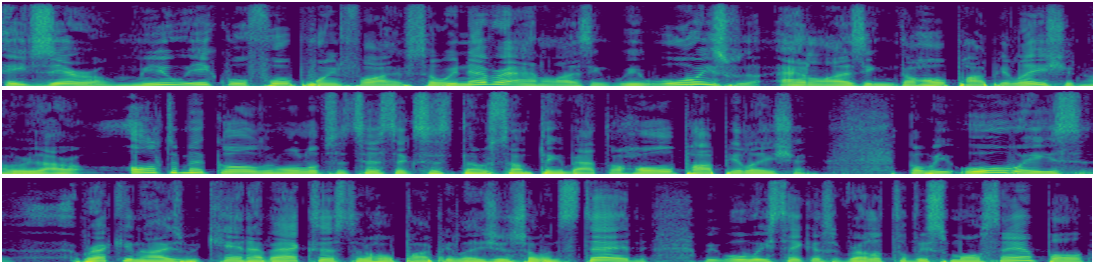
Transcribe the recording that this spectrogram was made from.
H0, mu equal 4.5. So we're never analyzing, we're always analyzing the whole population. In other words, our ultimate goal in all of statistics is to know something about the whole population. But we always recognize we can't have access to the whole population. So instead, we always take a relatively small sample.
